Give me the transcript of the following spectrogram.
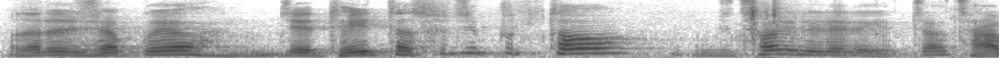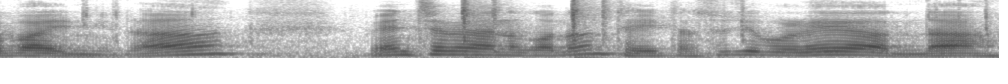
만들어 주셨고요. 이제 데이터 수집부터 이제 처리를 해야 되겠죠. 자바입니다. 맨 처음에 하는 거는 데이터 수집을 해야 한다.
